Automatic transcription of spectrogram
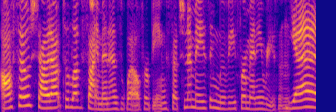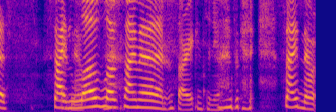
Also, shout out to Love Simon as well for being such an amazing movie for many reasons. Yes. I Side note. love Love Simon. Sorry, continue. It's okay. Side note,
